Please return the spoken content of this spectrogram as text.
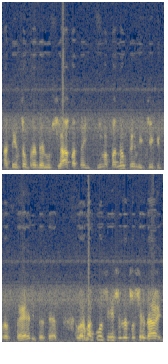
atenção para denunciar, para estar em cima, para não permitir que prospere, tá certo? Agora, uma consciência da sociedade.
